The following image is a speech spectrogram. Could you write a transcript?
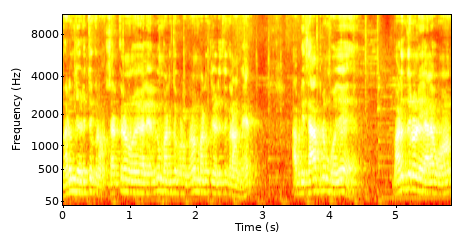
மருந்து எடுத்துக்கிறோம். சர்க்கரை நோயாளிகளுக்கு மருந்து கொடுக்குறோம் மருந்து எடுத்துக்கிறாங்க. அப்படி சாப்பிடும்போது மருந்தினுடைய அளவும்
